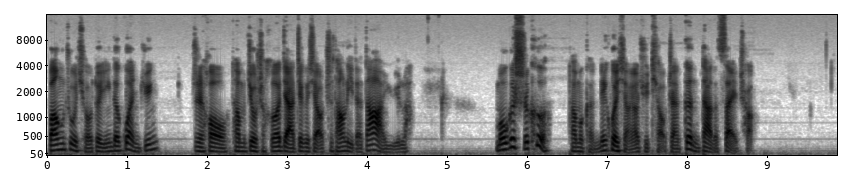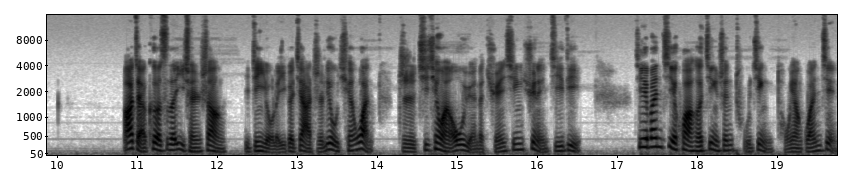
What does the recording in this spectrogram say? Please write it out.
帮助球队赢得冠军。之后，他们就是荷甲这个小池塘里的大鱼了。某个时刻，他们肯定会想要去挑战更大的赛场。阿贾克斯的议程上已经有了一个价值六千万至七千万欧元的全新训练基地，接班计划和晋升途径同样关键。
